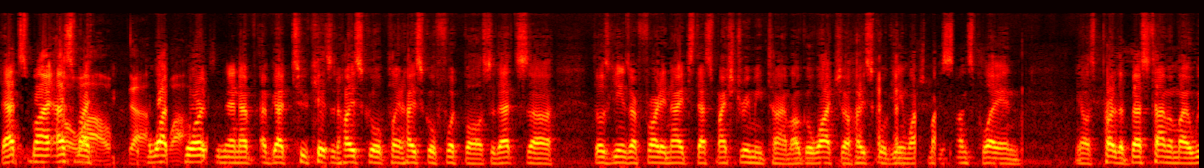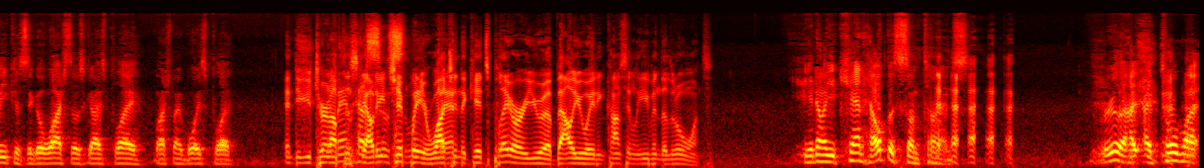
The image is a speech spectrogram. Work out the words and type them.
that's my that's Oh, my. wow. Yeah, I watch wow. sports, and then I've, I've got two kids in high school playing high school football. So that's uh, those games on Friday nights. That's my streaming time. I'll go watch a high school game, watch my sons play, and you know, it's part of the best time of my week is to go watch those guys play, watch my boys play. And do you turn The off the scouting to chip when you're watching man. the kids play, or are you evaluating constantly even the little ones? you know, you can't help us sometimes. really, I, I told my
